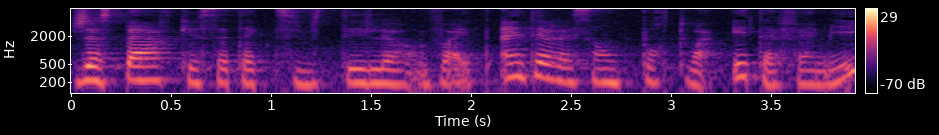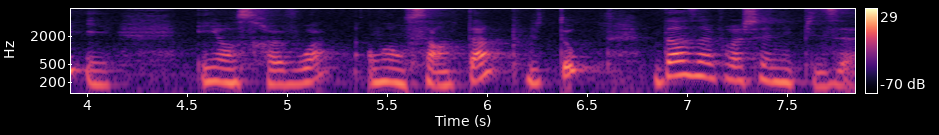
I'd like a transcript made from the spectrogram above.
J'espère que cette activité-là va être intéressante pour toi et ta famille et on se revoit, ou on s'entend plutôt, dans un prochain épisode.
